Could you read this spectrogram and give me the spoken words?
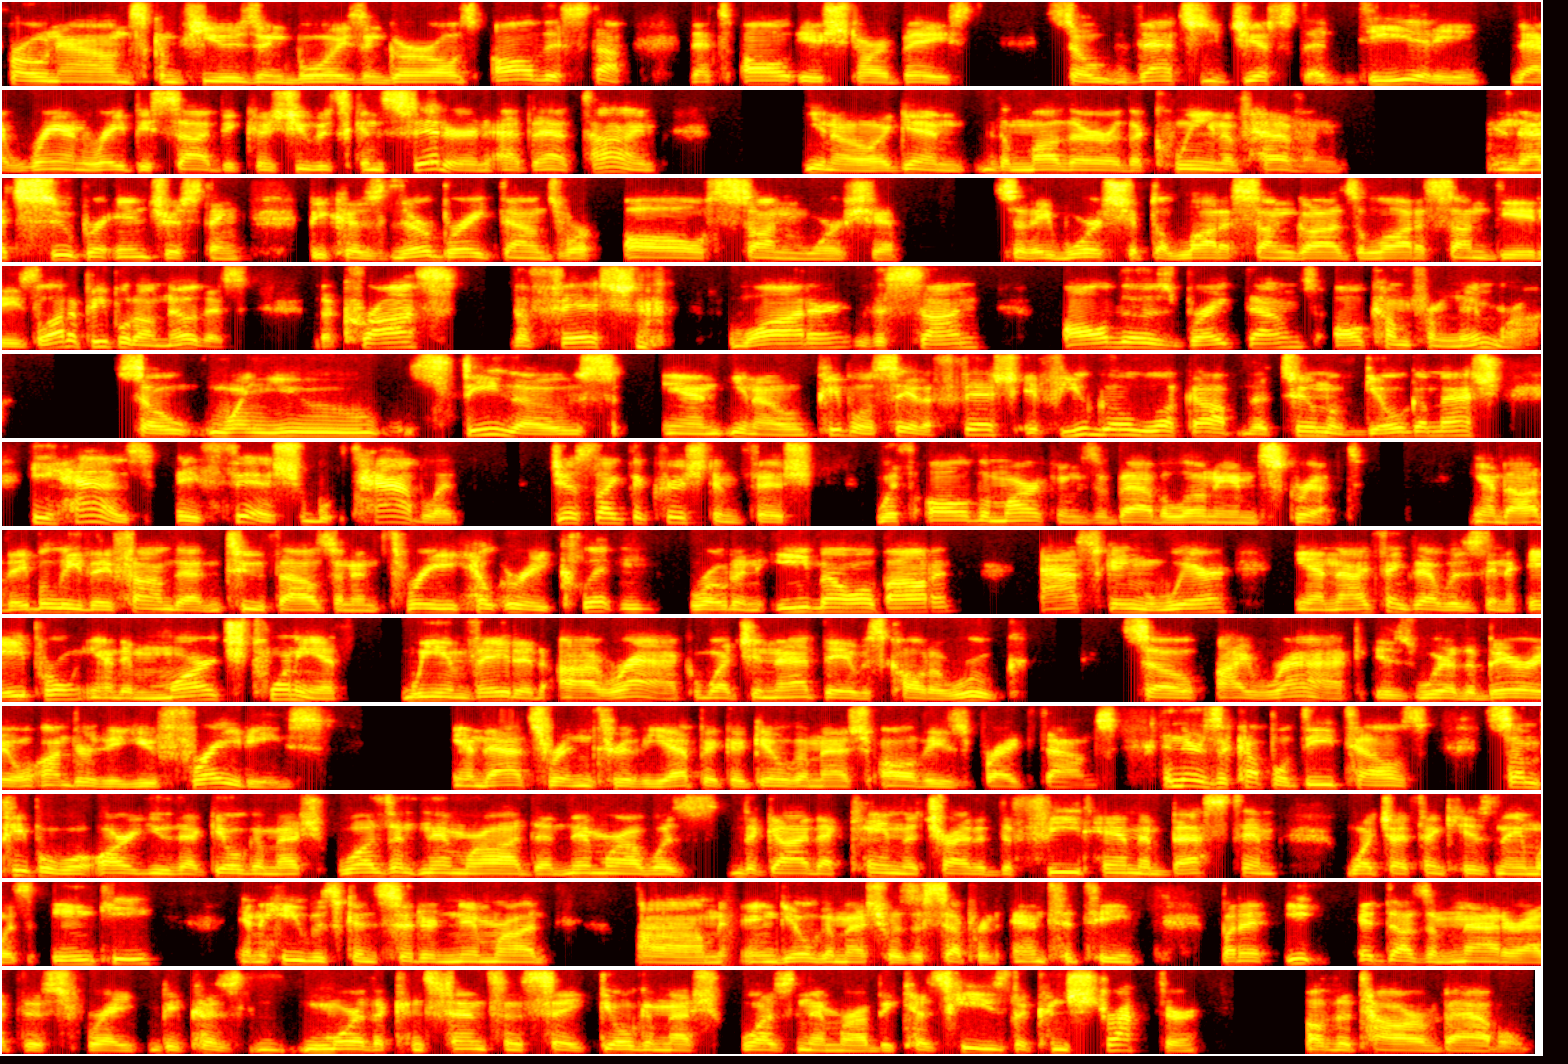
pronouns confusing boys and girls, all this stuff. That's all Ishtar based. So that's just a deity that ran right beside because she was considered at that time, you know, again, the mother, the queen of heaven. And that's super interesting because their breakdowns were all sun worship. So they worshiped a lot of sun gods, a lot of sun deities. A lot of people don't know this. The cross, the fish, water, the sun, all those breakdowns all come from Nimrod. So when you see those, and you know, people say the fish, if you go look up the tomb of Gilgamesh, he has a fish tablet, just like the Christian fish, with all the markings of Babylonian script. And uh, they believe they found that in 2003. Hillary Clinton wrote an email about it, asking where. And I think that was in April. And in March 20th, we invaded Iraq, which in that day was called Uruk. So Iraq is where the burial under the Euphrates. And that's written through the Epic of Gilgamesh, all these breakdowns. And there's a couple details. Some people will argue that Gilgamesh wasn't Nimrod, that Nimrod was the guy that came to try to defeat him and best him, which I think his name was Enki, and he was considered Nimrod. Um, and Gilgamesh was a separate entity, but it it doesn't matter at this rate because more the consensus say Gilgamesh was Nimrod because he's the constructor of the Tower of Babel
